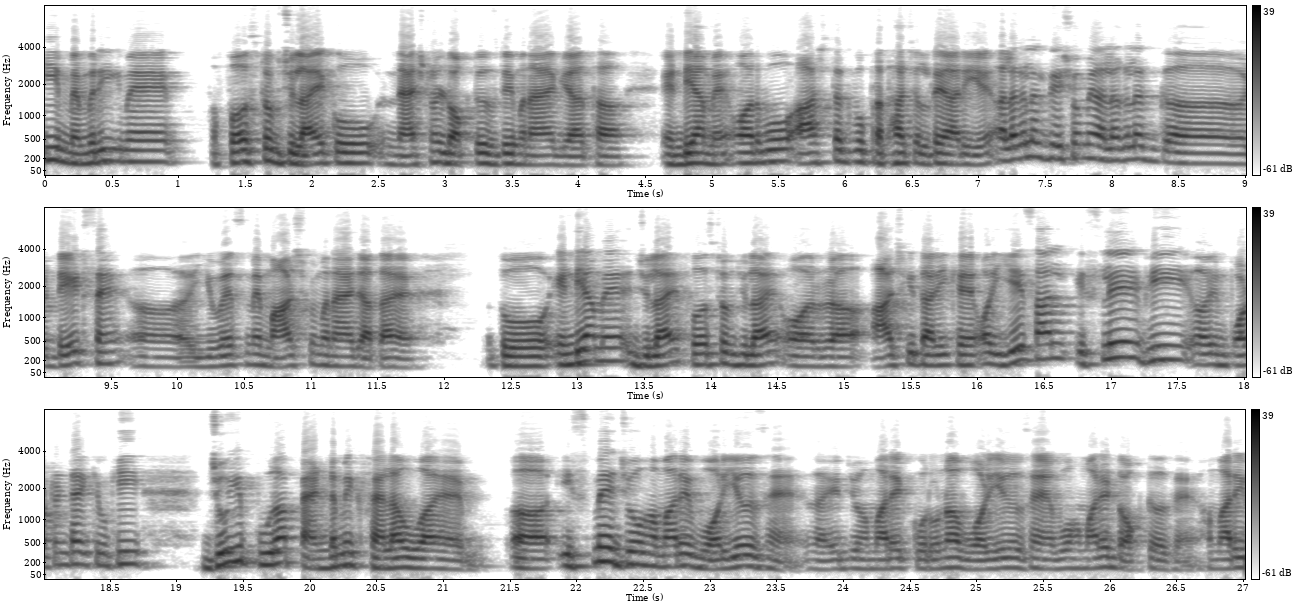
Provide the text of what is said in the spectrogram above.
ही मेमोरी में फ़र्स्ट ऑफ़ जुलाई को नेशनल डॉक्टर्स डे मनाया गया था. इंडिया में और वो आज तक वो प्रथा चलते आ रही है। अलग अलग देशों में अलग अलग डेट्स हैं। यूएस में मार्च में मनाया जाता है। तो इंडिया में जुलाई फ़र्स्ट ऑफ़ जुलाई और आज की तारीख है। और ये साल इसलिए भी इम्पोर्टेंट है क्योंकि जो ये पूरा पैंडमिक फैला हुआ है इसमें जो हमारे वॉरियर्स हैं राइट जो हमारे कोरोना वॉरियर्स हैं, वो हमारे डॉक्टर्स हैं। हमारी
